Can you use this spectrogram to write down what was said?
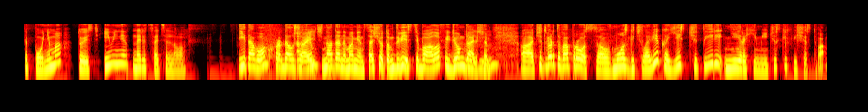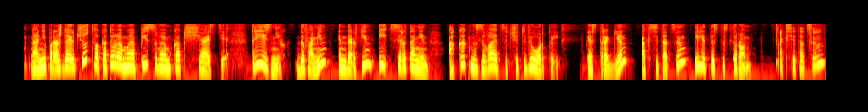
эпонима, то есть имени нарицательного. Итого, продолжаем. Отлично. На данный момент со счетом 200 баллов. Идем дальше. Мгм. А, Четвертый вопрос. В мозге человека есть четыре нейрохимических вещества. Они порождают чувства, которые мы описываем как счастье. Три из них – дофамин, эндорфин и серотонин. А как называется четвертый? Эстроген, окситоцин или тестостерон? Окситоцин?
